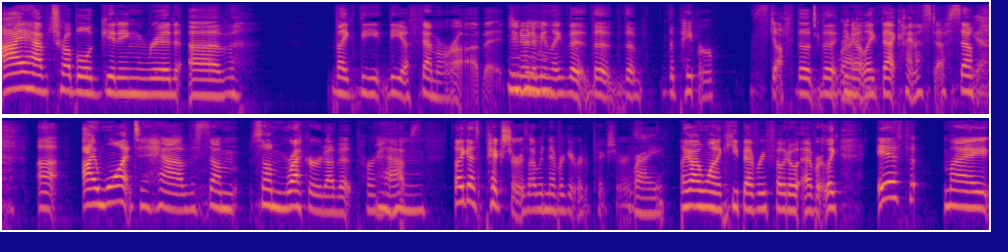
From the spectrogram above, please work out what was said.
I have trouble getting rid of like the the ephemera of it. Do you know what I mean? Like the the the the paper stuff, the the you know like that kind of stuff. So Yeah. uh, I want to have some some record of it, perhaps. Mhm. So I guess pictures. I would never get rid of pictures. Right. Like I want to keep every photo ever. Like if my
